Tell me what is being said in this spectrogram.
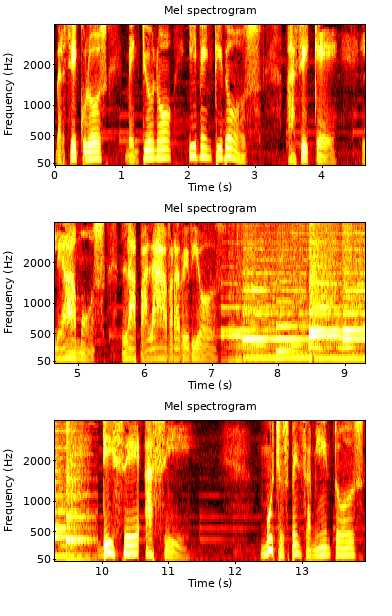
versículos 21 y 22, así que leamos la palabra de Dios. Dice así, muchos pensamientos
